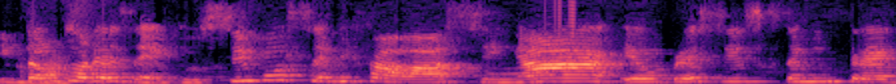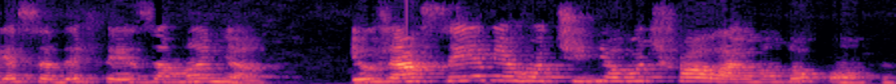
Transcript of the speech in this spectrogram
Então, Nossa. por exemplo, se você me falar assim, ah, eu preciso que você me entregue essa defesa amanhã, eu já sei a minha rotina e eu vou te falar, eu não dou conta.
